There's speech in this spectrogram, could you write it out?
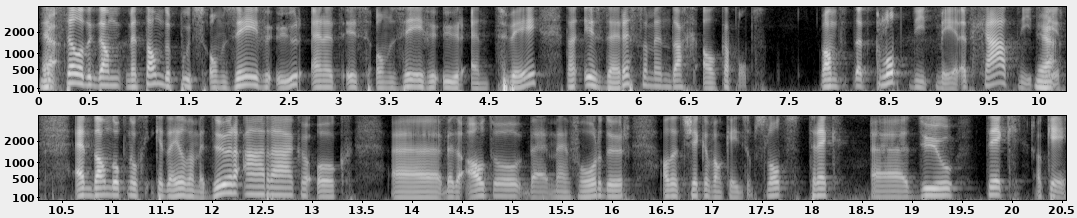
En stel dat ik dan met tandenpoets om 7 uur en het is om 7 uur en 2, dan is de rest van mijn dag al kapot. Want het klopt niet meer, het gaat niet Ja. meer. En dan ook nog, ik heb dat heel veel met deuren aanraken, ook eh, bij de auto, bij mijn voordeur. Altijd checken van, oké, die is op slot, trek, eh, duw, tik. Oké,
